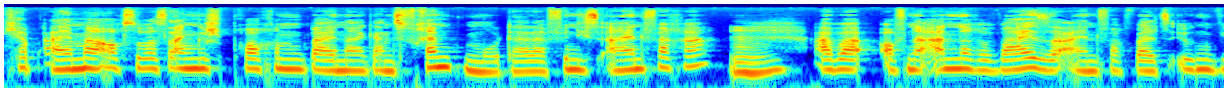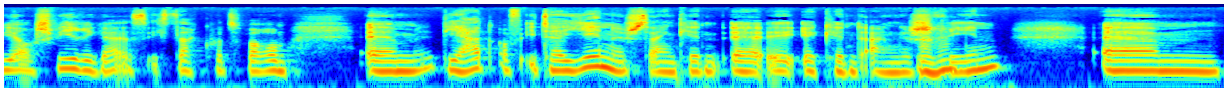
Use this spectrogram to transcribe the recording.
ich habe einmal auch sowas angesprochen bei einer ganz fremden Mutter. Da finde ich es einfacher, mhm. aber auf eine andere Weise einfach, weil es irgendwie auch schwieriger ist. Ich sage kurz, warum. Ähm, die hat auf Italienisch sein Kind, äh, ihr Kind angeschrien. Mhm. Ähm,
